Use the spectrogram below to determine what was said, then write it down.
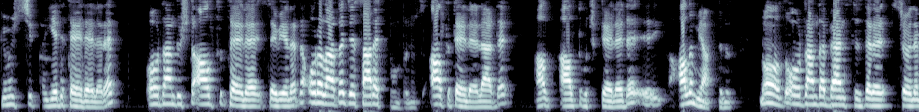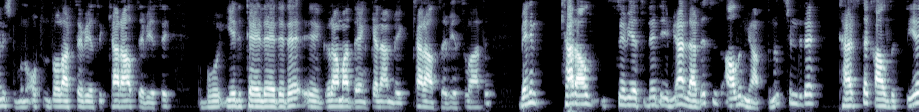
Gümüş çıktı 7 TL'lere. Oradan düştü 6 TL seviyelerinde. Oralarda cesaret buldunuz. 6 TL'lerde, 6,5 TL'de e, alım yaptınız. Ne oldu? Oradan da ben sizlere söylemiştim bunu. 30 dolar seviyesi, kar al seviyesi. Bu 7 TL'de de e, grama denk gelen bir kar al seviyesi vardı. Benim kar al seviyesi dediğim yerlerde siz alım yaptınız. Şimdi de terste kaldık diye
